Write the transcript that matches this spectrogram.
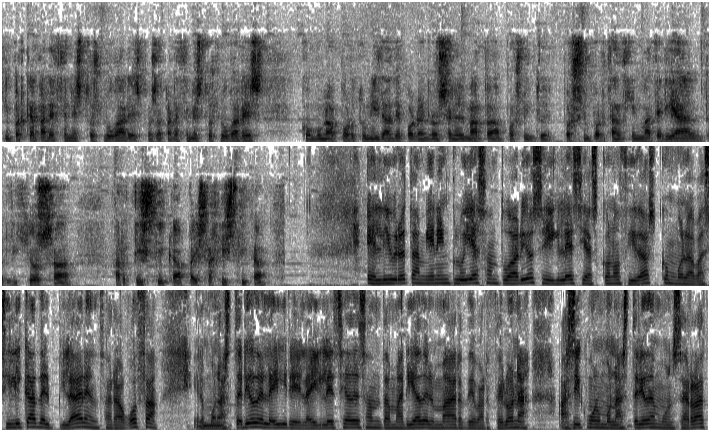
¿Y por qué aparecen estos lugares? Pues aparecen estos lugares como una oportunidad de ponernos en el mapa por su importancia inmaterial, religiosa, artística, paisajística. El libro también incluye santuarios e iglesias conocidas como la Basílica del Pilar en Zaragoza, el Monasterio de Leire, la Iglesia de Santa María del Mar de Barcelona, así como el Monasterio de Montserrat,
